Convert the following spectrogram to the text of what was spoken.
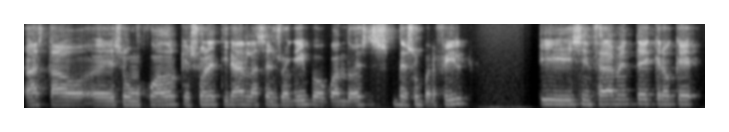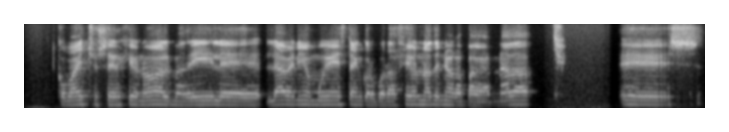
ha estado, es un jugador que suele tirarlas en su equipo cuando es de su perfil y sinceramente creo que como ha dicho Sergio, ¿no? Al Madrid le, le ha venido muy bien esta incorporación, no ha tenido que pagar nada. Es,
